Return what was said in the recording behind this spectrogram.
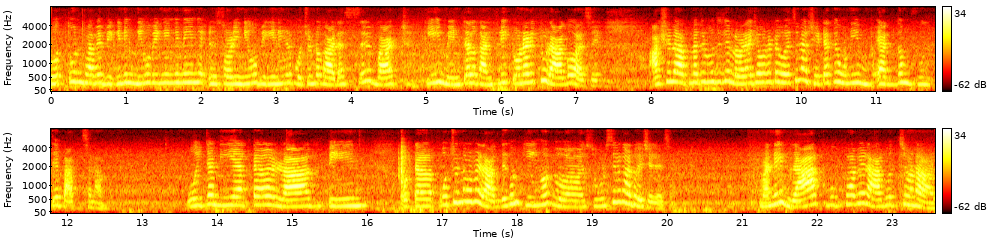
নতুনভাবে beginning new beginning sorry new বিগিনিংয়ের প্রচণ্ড কার্ড আসছে বাট কি মেন্টাল কনফ্লিক্ট ওনার একটু রাগও আছে। আসলে আপনাদের মধ্যে যে লড়াই ঝগড়াটা হয়েছে না, সেটাকে উনি একদম ভুলতে পারছে না। ওইটা নিয়ে একটা রাগ পেন ওটা প্রচণ্ডভাবে রাগ। দেখুন কিং অফ সোর্সের কার্ড এসে গেছে। মানে রাগ, খুবভাবে রাগ হচ্ছে ওনার।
